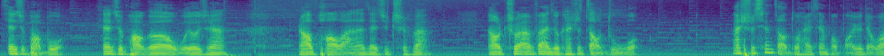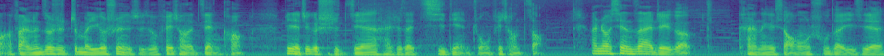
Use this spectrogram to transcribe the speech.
先去跑步，先去跑个五六圈，然后跑完了再去吃饭，然后吃完饭就开始早读。啊，是先早读还是先跑步？有点忘了，反正就是这么一个顺序，就非常的健康，并且这个时间还是在七点钟，非常早。按照现在这个看那个小红书的一些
